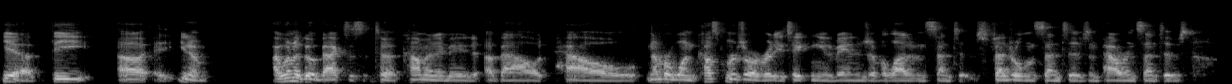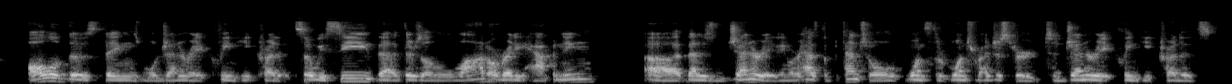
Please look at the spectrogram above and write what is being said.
Yeah, the, uh, you know, I want to go back to, to a comment I made about how, number one, customers are already taking advantage of a lot of incentives, federal incentives EmPOWER incentives. All of those things will generate clean heat credits. So we see that there's a lot already happening uh, that is generating or has the potential, once the, once registered, to generate clean heat credits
